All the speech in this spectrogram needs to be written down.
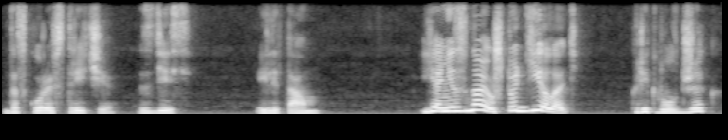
До скорой встречи. Здесь. Или там». «Я не знаю, что делать!» — крикнул Джек,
